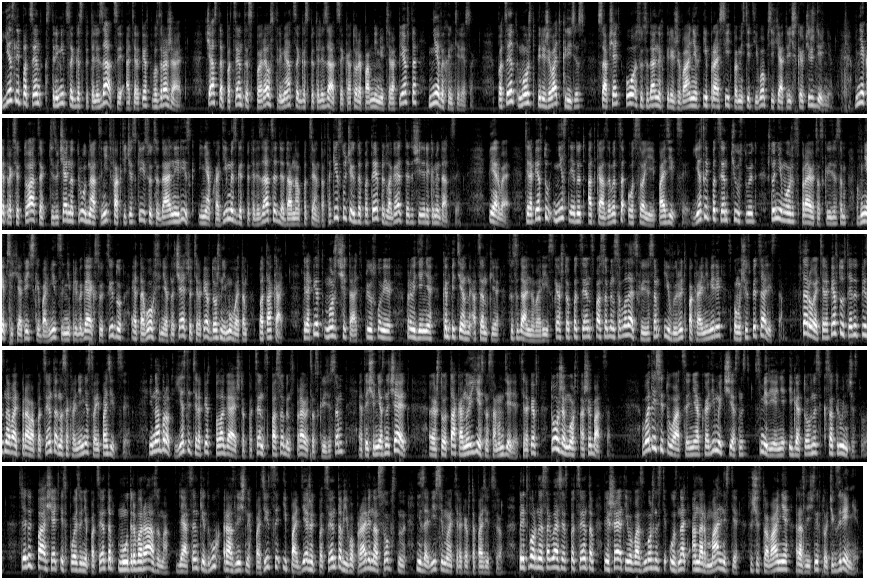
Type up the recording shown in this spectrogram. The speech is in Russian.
Если пациент стремится к госпитализации, а терапевт возражает, часто пациенты с ПРЛ стремятся к госпитализации, которая, по мнению терапевта, не в их интересах. Пациент может переживать кризис, сообщать о суицидальных переживаниях и просить поместить его в психиатрическое учреждение. В некоторых ситуациях чрезвычайно трудно оценить фактический суицидальный риск и необходимость госпитализации для данного пациента. В таких случаях ДПТ предлагает следующие рекомендации. Первое. Терапевту не следует отказываться от своей позиции. Если пациент чувствует, что не может справиться с кризисом вне психиатрической больницы, не прибегая к суициду, это вовсе не означает, что терапевт должен ему в этом потакать. Терапевт может считать, при условии проведения компетентной оценки суицидального риска, что пациент способен совладать с кризисом и выжить, по крайней мере, с помощью специалиста. Второе. Терапевту следует признавать право пациента на сохранение своей позиции. И наоборот, если терапевт полагает, что пациент способен справиться с кризисом, это еще не означает, э, что так оно и есть на самом деле. Терапевт тоже может ошибаться. В этой ситуации необходимы честность, смирение и готовность к сотрудничеству следует поощрять использование пациентом мудрого разума для оценки двух различных позиций и поддерживать пациента в его праве на собственную, независимую от терапевта позицию. Притворное согласие с пациентом лишает его возможности узнать о нормальности существования различных точек зрения.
